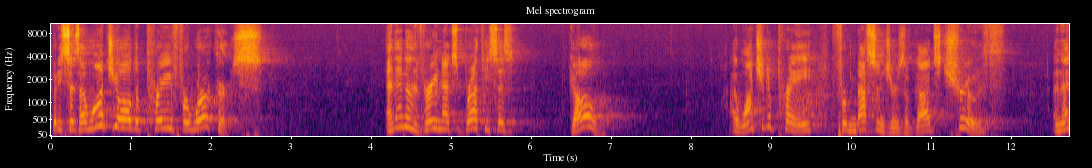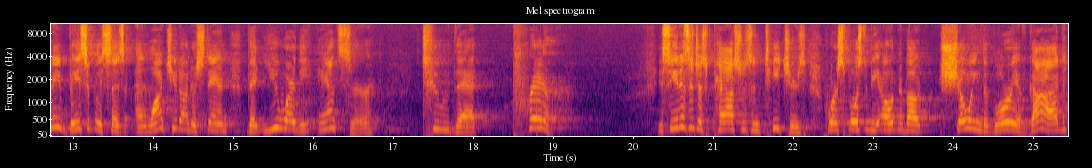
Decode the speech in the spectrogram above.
but he says, I want you all to pray for workers. And then in the very next breath, he says, Go. I want you to pray for messengers of God's truth. And then he basically says, I want you to understand that you are the answer to that prayer. You see, it isn't just pastors and teachers who are supposed to be out and about showing the glory of God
